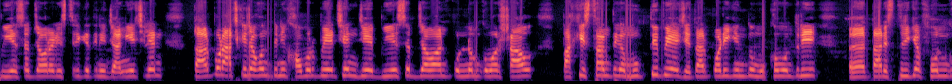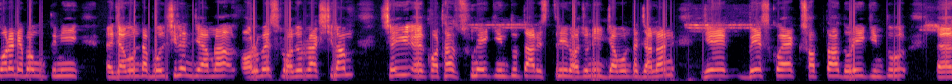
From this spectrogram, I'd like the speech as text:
বিএসএফ জওয়ানের স্ত্রীকে তিনি জানিয়েছিলেন। তারপর আজকে যখন তিনি খবর পেয়েছেন যে বিএসএফ জওয়ান পূর্ণম কুমার সাউ পাকিস্তান থেকে মুক্তি পেয়েছে তারপরেই কিন্তু মুখ্যমন্ত্রী তার স্ত্রীকে ফোন করেন এবং তিনি যেমনটা বলছিলেন যে আমরা অলওয়েজ নজর রাখছিলাম সেই কথা শুনেই কিন্তু তার স্ত্রী রজনী যেমনটা জানান যে বেশ কয়েক সপ্তাহ ধরেই কিন্তু আহ,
